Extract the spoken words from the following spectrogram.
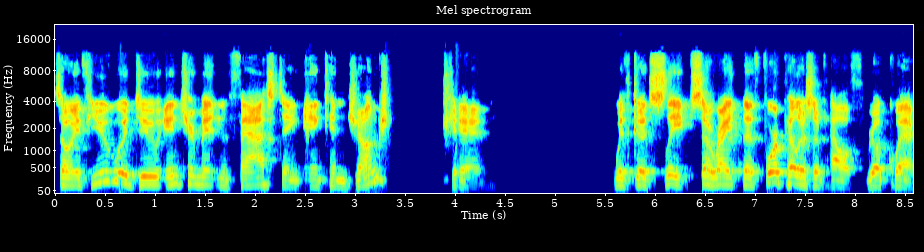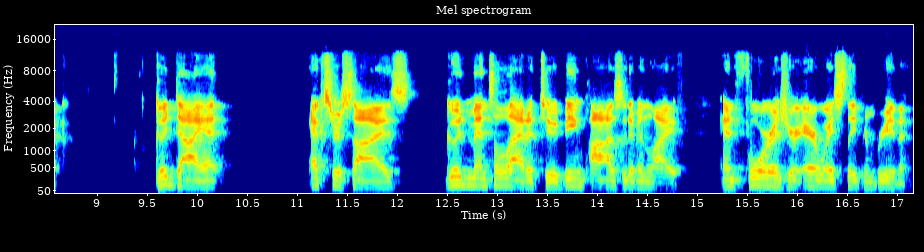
So if you would do intermittent fasting in conjunction with good sleep, so right, the four pillars of health, real quick: good diet, exercise, good mental attitude, being positive in life, and four is your airway, sleep, and breathing.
